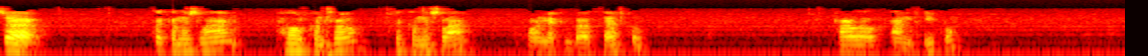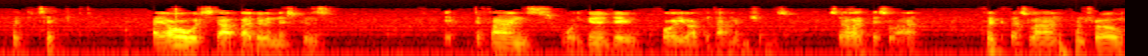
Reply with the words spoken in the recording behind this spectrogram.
So click on this line hold control, click on this line, to make them both vertical, parallel and equal, click tick. I always start by doing this because it defines what you're going to do before you add the dimensions. So like this line, click this line, control,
